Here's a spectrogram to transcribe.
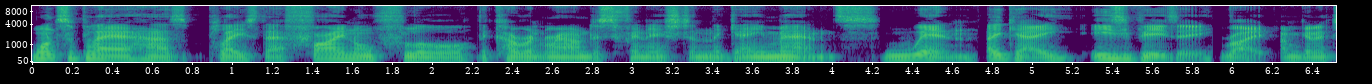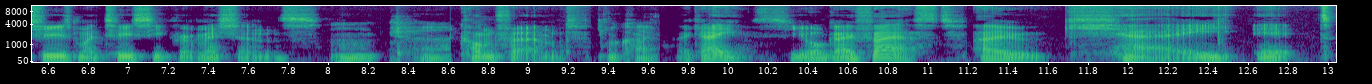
Once a player has placed their final floor, the current round is finished and the game ends. Win. Okay, easy peasy. Right, I'm going to choose my two secret missions. Okay. Confirmed. Okay. Okay, so you'll go first. Okay, it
